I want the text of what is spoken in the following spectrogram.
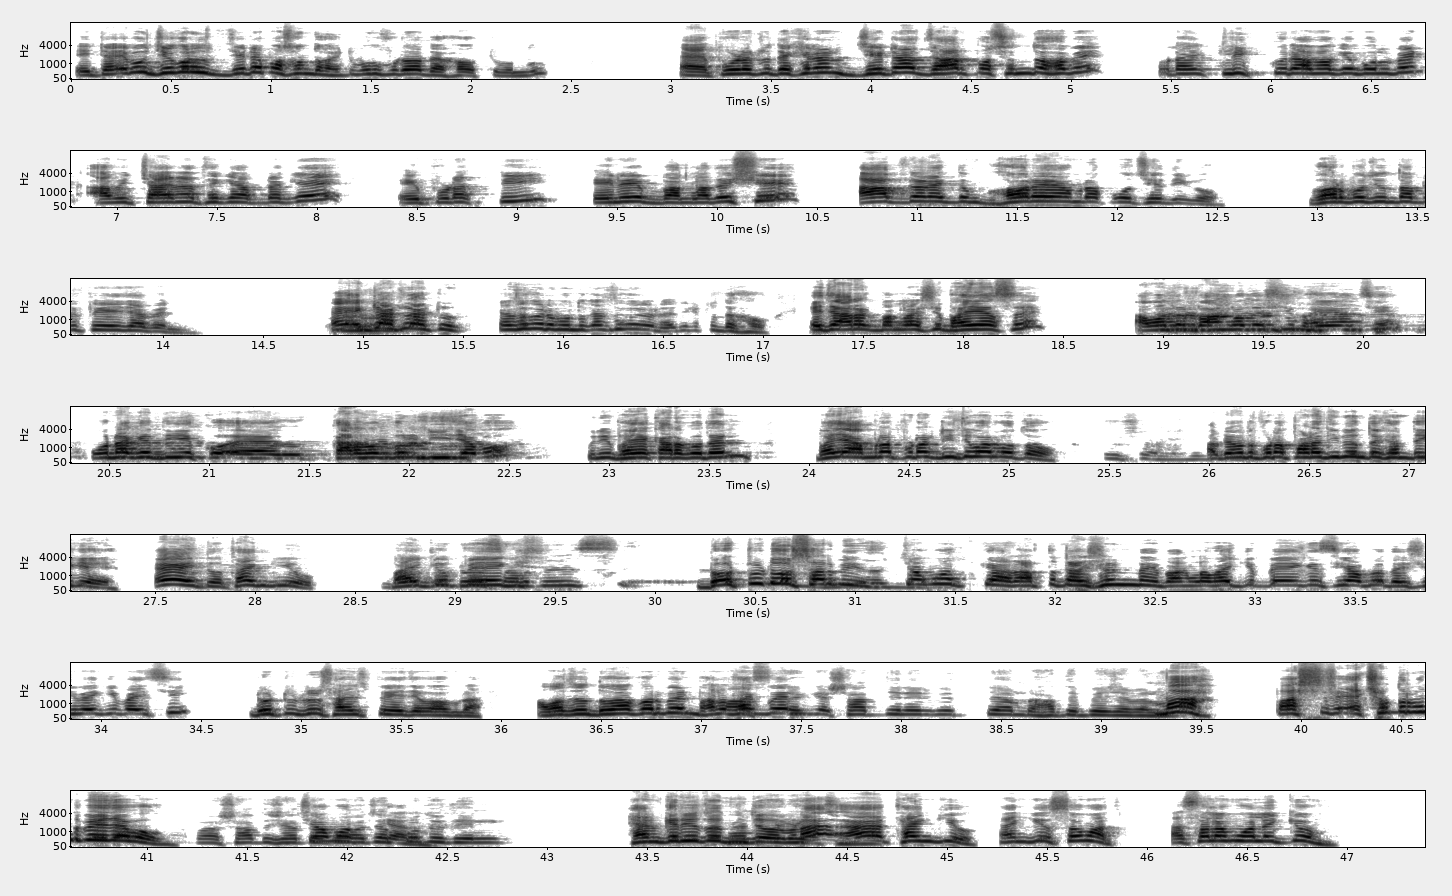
এটা এবং যে কোনো যেটা পছন্দ হয় একটু বন্ধু ফুটা দেখাও একটু বন্ধু। হ্যাঁ পুরো একটু দেখে নেন, যেটা যার পছন্দ হবে ওটাকে ক্লিক করে আমাকে বলবেন, আমি চায়না থেকে আপনাকে এই প্রোডাক্টটি এনে বাংলাদেশে আপনার একদম ঘরে আমরা পৌঁছে দিব। ঘর পর্যন্ত আপনি পেয়ে যাবেন। একটু ক্যান্সেল একটু দেখো। এই যে বাংলাদেশি ভাই আছে, আমাদের আছে, ওনাকে দিয়ে করে নিয়ে যাব। উনি ভাইয়া দেন। আমরা প্রোডাক্ট দিতে পারব তো? আপনি আমাদের প্রোডাক্ট পাঠিয়ে দিবেন তো এখান থেকে? এই তো থ্যাংক ইউ পেয়ে ডোর টু ডোর সার্ভিস চমৎকার। আর তো টেনশন নাই বাংলা ভাইকে পেয়ে গেছি আমরা দেশি ভাইকে পাইছি। ডোর টু ডোর সার্ভিস পেয়ে যাব আমরা। আমার জন্য দোয়া করবেন ভালো থাকবেন। থেকে সাত দিনের ভিতরে আমরা হাতে পেয়ে যাবেন। মা পাঁচ এক সপ্তাহের মধ্যে পেয়ে যাব। সাথে সাথে। প্রতিদিন। হ্যান্ড ক্যারিও তো দিতে পারব না? হ্যাঁ thank you thank you so much আসসালামু আলাইকুম।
